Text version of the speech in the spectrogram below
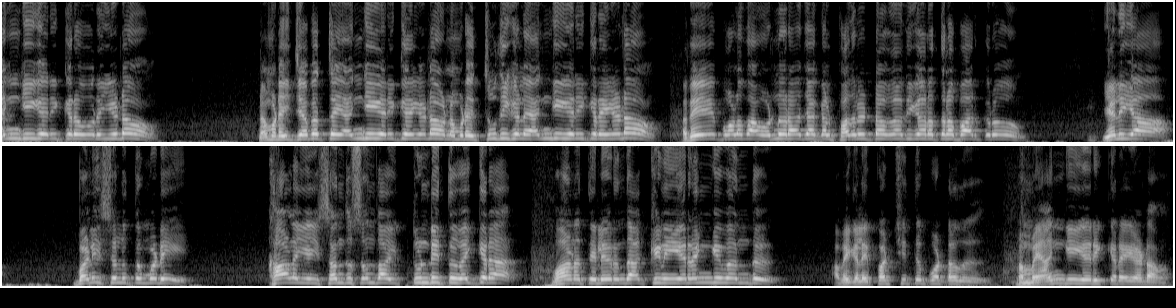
அங்கீகரிக்கிற ஒரு இடம். நம்முடைய ஜெபத்தை அங்கீகரிக்கிற இடம் நம்முடைய துதிகளை அங்கீகரிக்கிற இடம். அதே போலதான் ஒன்னு ராஜாக்கள் பதினெட்டாவது அதிகாரத்தில் பார்க்கிறோம். எலியா பலி செலுத்தும்படி காளையை சந்து சொந்தாய் துண்டித்து வைக்கிறார். வானத்தில் இருந்து அக்கினி இறங்கி வந்து அவைகளை பட்சித்து போட்டது நம்மை அங்கீகரிக்கிற இடம்.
